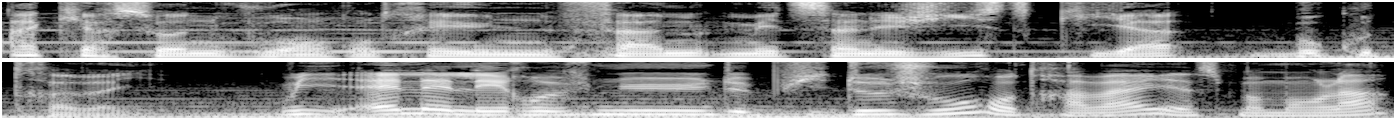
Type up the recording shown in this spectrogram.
À Kherson, vous rencontrez une femme médecin légiste qui a beaucoup de travail. Oui, elle, elle est revenue depuis deux jours au travail à ce moment-là,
